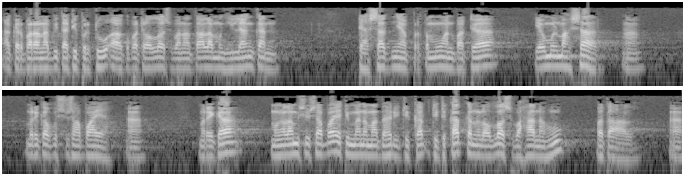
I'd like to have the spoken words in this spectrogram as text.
agar para nabi tadi berdoa kepada Allah Subhanahu wa taala menghilangkan dasarnya pertemuan pada yaumul mahsyar. Nah, mereka susah payah. Nah, mereka mengalami susah payah di mana matahari dekat, didekatkan oleh Allah Subhanahu wa taala. Nah,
